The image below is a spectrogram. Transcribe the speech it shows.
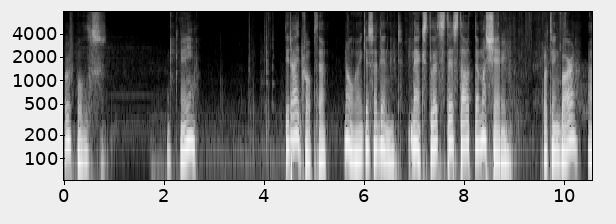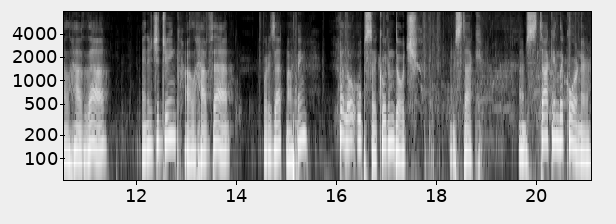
Curveballs. Okay. Did I drop that? No, I guess I didn't. Next, let's test out the machete. Protein bar, I'll have that. Energy drink, I'll have that. What is that? Nothing? Hello, oops, I couldn't dodge. I'm stuck. I'm stuck in the corner.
